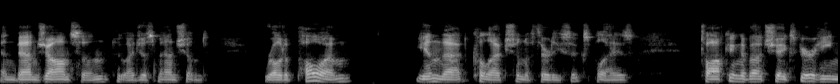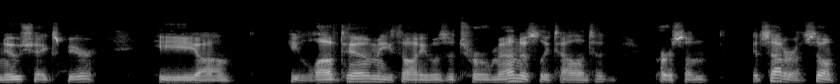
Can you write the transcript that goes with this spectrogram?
and ben jonson who i just mentioned wrote a poem in that collection of 36 plays talking about shakespeare he knew shakespeare he um, he loved him. He thought he was a tremendously talented person, etc. So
